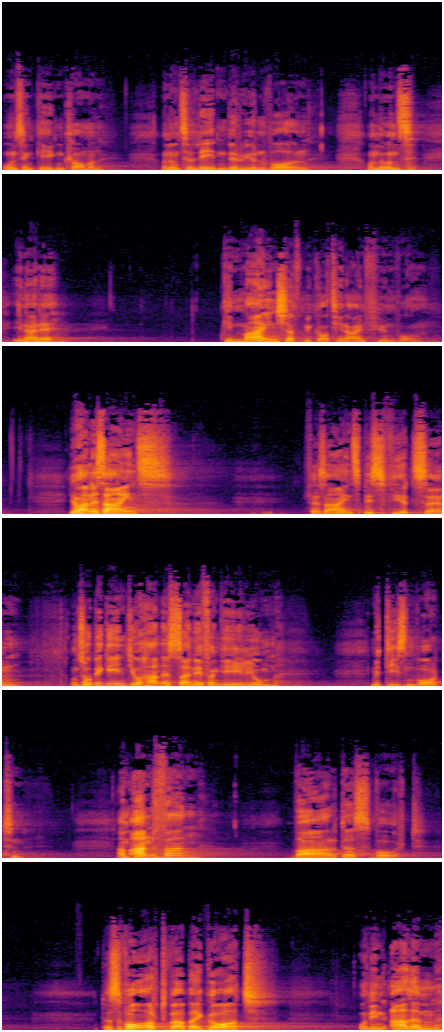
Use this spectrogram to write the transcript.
uns entgegenkommen und unser Leben berühren wollen und uns in eine Gemeinschaft mit Gott hineinführen wollen. Johannes 1, Vers 1 bis 14. Und so beginnt Johannes sein Evangelium mit diesen Worten. Am Anfang war das Wort. Das Wort war bei Gott und in allem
